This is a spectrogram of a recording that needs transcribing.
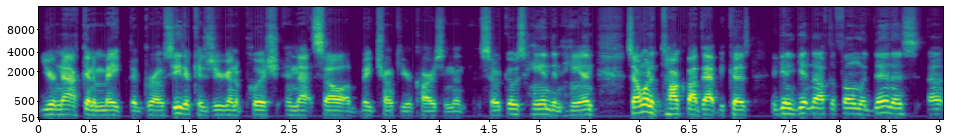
You're not going to make the gross either because you're going to push and not sell a big chunk of your cars, and then so it goes hand in hand. So I wanted to talk about that because again, getting off the phone with Dennis, uh,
